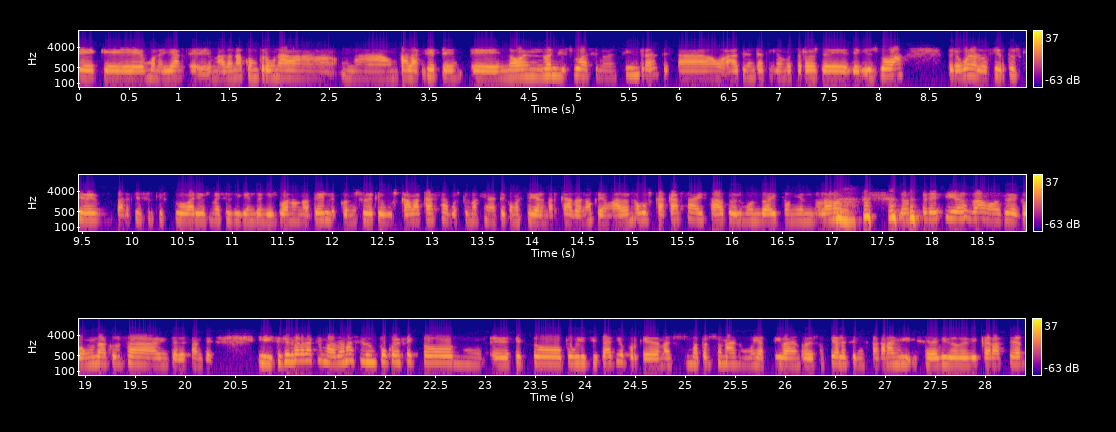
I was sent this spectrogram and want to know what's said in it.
eh, que bueno ya eh, Madonna compró una, un palacete eh, no, en, no en Lisboa sino en Sintra que está a 30 kilómetros de, Lisboa. Pero bueno lo cierto es que parece ser que estuvo varios meses viviendo en Lisboa en un hotel con eso de que buscaba casa. Pues imagínate cómo estaría el mercado no que Madonna busca casa y estaba todo el mundo ahí poniendo los, los precios vamos como una cosa interesante. Y sí que es verdad que Madonna ha sido un poco efecto efecto publicitario porque además es una persona muy activa en redes sociales en Instagram y, se ha debido dedicar a hacer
